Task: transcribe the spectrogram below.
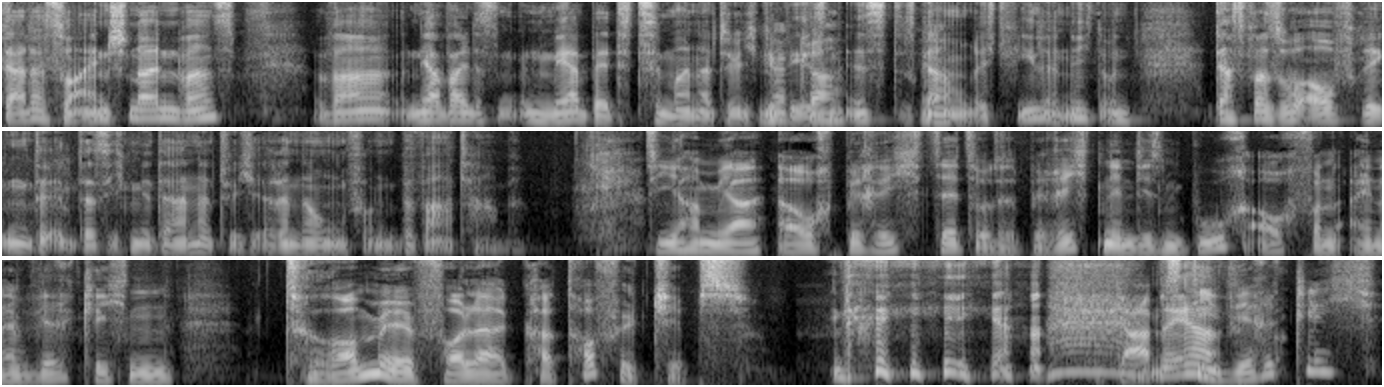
Da das so einschneidend war, war, ja, weil das ein Mehrbettzimmer natürlich gewesen ja, ist. Es kamen ja. recht viele, nicht? Und das war so aufregend, dass ich mir da natürlich Erinnerungen von bewahrt habe. Sie haben ja auch berichtet oder berichten in diesem Buch auch von einer wirklichen Trommel voller Kartoffelchips. ja. Gab es naja. die wirklich?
